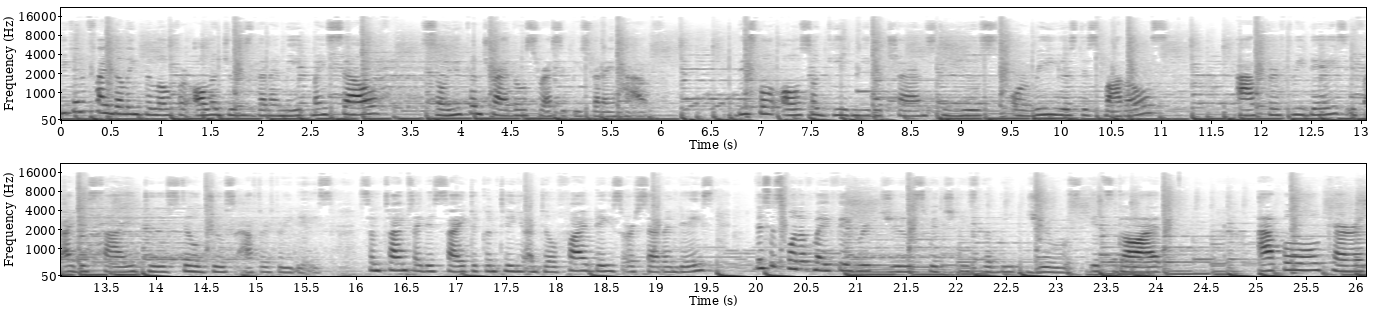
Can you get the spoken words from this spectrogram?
You can find the link below for all the juices that I made myself. So you can try those recipes that I have. This will also give me the chance to use or reuse these bottles after three days if I decide to still juice after three days. Sometimes I decide to continue until five days or seven days. This is one of my favorite juice, which is the beet juice. It's got apple, carrot,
